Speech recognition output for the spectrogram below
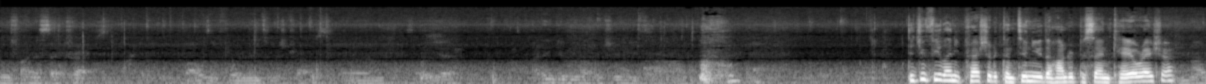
he was trying to set traps. But I wasn't falling into his traps. Um, so yeah, I didn't give him the opportunity to. Did you feel any pressure to continue the 100% KO ratio? At all.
